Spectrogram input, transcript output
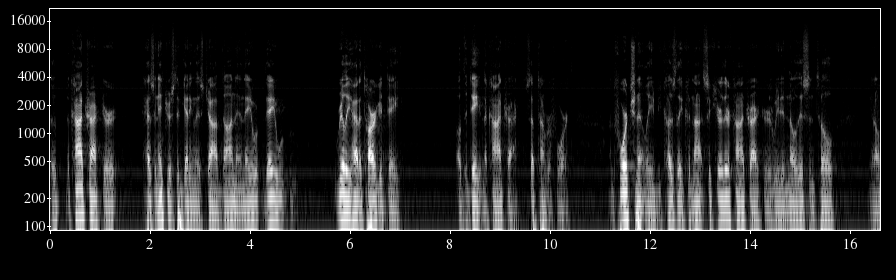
The, the contractor has an interest in getting this job done, and they, they really had a target date of the date in the contract, September 4th. Unfortunately, because they could not secure their contractors, we didn't know this until, you know,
